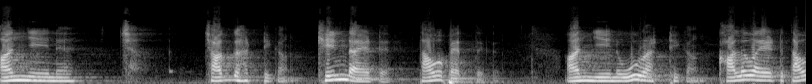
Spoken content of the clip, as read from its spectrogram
අඤ්ඤේන චග්ගහට්ටිකං කෙණ්ඩයට. තව පැත්තක. අඤ්ඤේන ඌරට්ටිකං කලවයට තව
